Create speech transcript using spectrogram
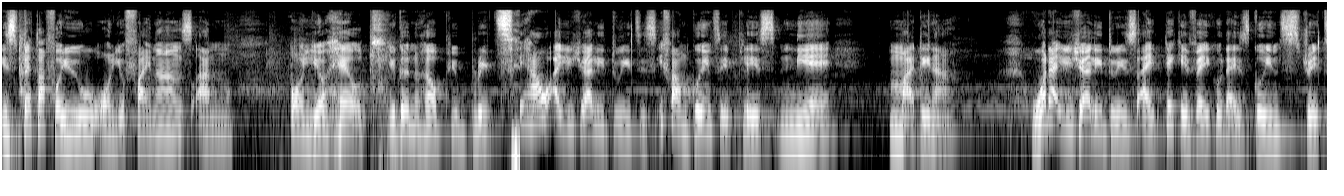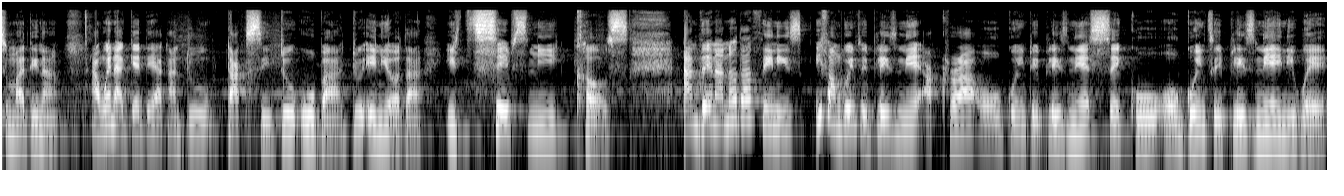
It's better for you on your finance and on your health. You're going to help you breathe. How I usually do it is if I'm going to a place near Madina, what I usually do is I take a vehicle that is going straight to Madina. And when I get there, I can do taxi, do Uber, do any other. It saves me costs. And then another thing is if I'm going to a place near Accra or going to a place near Seko or going to a place near anywhere,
